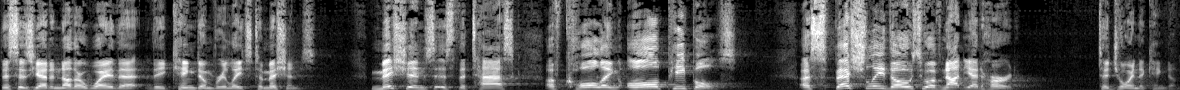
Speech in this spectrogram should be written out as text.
This is yet another way that the kingdom relates to missions. Missions is the task of calling all peoples, especially those who have not yet heard, to join the kingdom.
